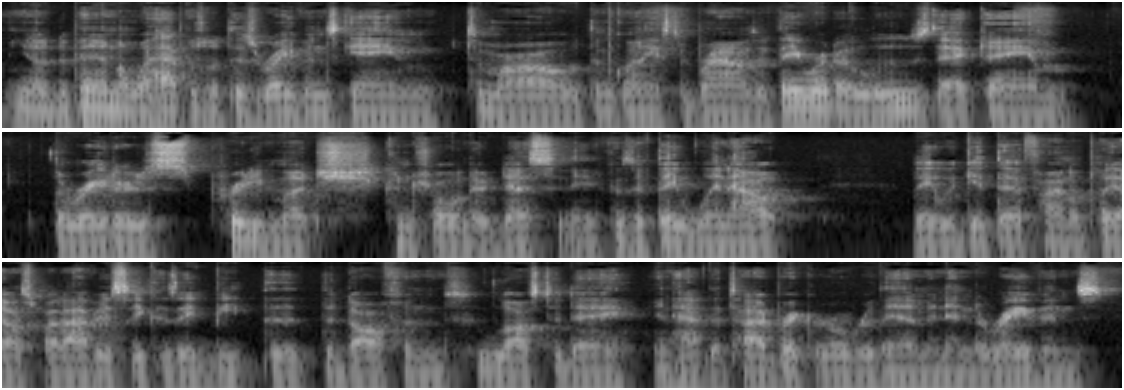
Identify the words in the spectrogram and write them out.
you know, depending on what happens with this Ravens game tomorrow, with them going against the Browns, if they were to lose that game, the Raiders pretty much control their destiny. Because if they win out, they would get that final playoff spot, obviously, because they'd beat the the Dolphins, who lost today, and have the tiebreaker over them. And then the Ravens,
